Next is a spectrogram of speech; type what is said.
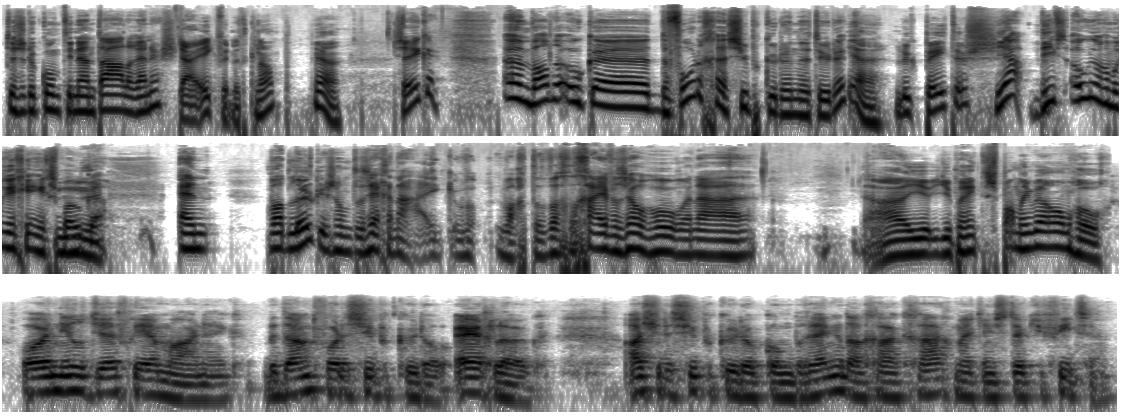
tussen de continentale renners. Ja, ik vind het knap. Ja, Zeker. Eh, we hadden ook eh, de vorige supercudo natuurlijk. Ja. ja Luc Peters. die heeft ook nog een berichtje ingesproken. Ja. En wat leuk is om te zeggen, nou, ik, wacht, dat, dat ga je vanzelf horen na... Ja, je, je brengt de spanning wel omhoog. Hoi Neil, Jeffrey en Marnik. Bedankt voor de Supercudo, erg leuk. Als je de Supercudo komt brengen, dan ga ik graag met je een stukje fietsen.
